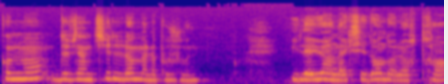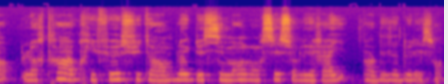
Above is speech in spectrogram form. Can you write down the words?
Comment devient-il l'homme à la peau jaune? Il a eu un accident dans leur train. Leur train a pris feu suite à un bloc de ciment lancé sur les rails par des adolescents.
